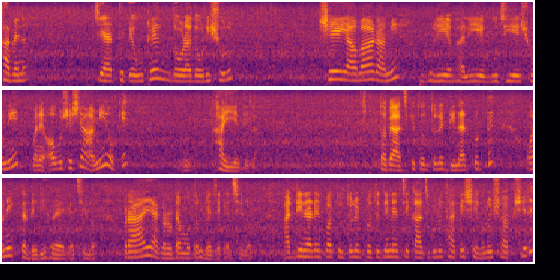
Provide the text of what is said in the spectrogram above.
খাবে না। চেয়ার থেকে উঠে দৌড়াদৌড়ি শুরু। সেই আবার আমি ভুলিয়ে ভালিয়ে বুঝিয়ে শুনিয়ে মানে অবশেষে আমি ওকে খাইয়ে দিলাম। তবে আজকে তুলতুলের ডিনার করতে অনেকটা দেরি হয়ে গেছিল, প্রায় এগারোটা মতন বেজে গেছিল। আর ডিনারের পর তুলতুলের প্রতিদিনের যে কাজগুলো থাকে সেগুলো সব সেরে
